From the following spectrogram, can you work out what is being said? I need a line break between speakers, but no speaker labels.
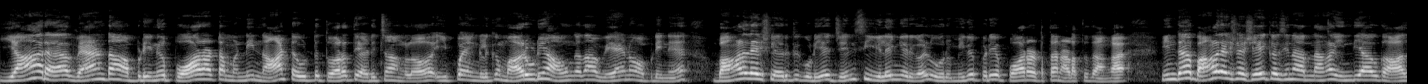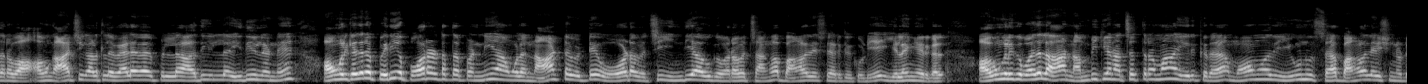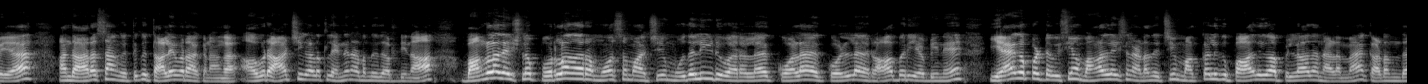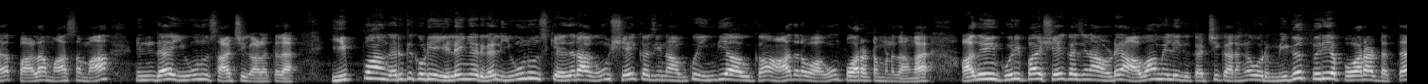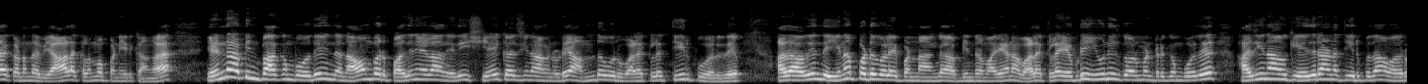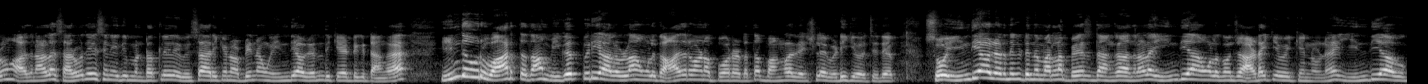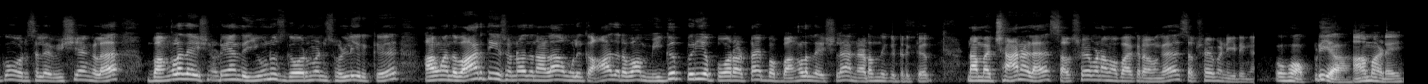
யாரை வேண்டாம் அப்படின்னு போராட்டம் பண்ணி நாட்டை விட்டு துரத்தி அடிச்சாங்களோ இப்போ எங்களுக்கு மறுபடியும் அவங்க தான் வேணும் அப்படின்னு பங்களாதேஷில் இருக்கக்கூடிய ஜென்சி இளைஞர்கள் ஒரு மிகப்பெரிய போராட்டத்தை நடத்துதாங்க. இந்த பங்களாதேஷில் ஷேக் ஹசீனா இருந்தாங்க இந்தியாவுக்கு ஆதரவா? அவங்க ஆட்சி காலத்தில் வேலைவாய்ப்பு இல்லை அது இல்லை இது இல்லைன்னு அவங்களுக்கு எதிராக பெரிய போராட்டத்தை பண்ணி அவங்கள நாட்டை விட்டே ஓட வச்சு இந்தியாவுக்கு வர வச்சாங்க பங்களாதேஷில் இருக்கக்கூடிய இளைஞர்கள். அவங்களுக்கு பதிலாக நம்பிக்கை நட்சத்திரமாக இருக்கிற முகமது யூனுஸை பங்களாதேஷினுடைய அந்த அரசாங்கத்துக்கு தலைவராக்குனாங்க. அவர் ஆட்சி காலத்தில் என்ன நடந்தது அப்படின்னா பங்களாதேஷில் பொருளாதாரம் மோசமாச்சு முதலீடு வரல கொலை கொள்ளை ராபரி அப்படின்னு ஏகப்பட்ட விஷயம் பங்களாதேஷில் நடந்துச்சு. மக்களுக்கு பாதுகாப்பு இல்லாத நிலமை கடந்த பல மாதமாக இந்த யூனுஸ் ஆட்சி காலத்தில். இப்போ அங்கே இருக்கக்கூடிய இளைஞர்கள் யூனுஸ்க்கு எதிராகவும் ஷேக் ஹசீனாவுக்கும் இந்தியாவுக்கும் ஆதரவாகவும் போராட்டம் பண்ணுதாங்க. அதையும் குறிப்பாக ஷேக் ஹசீனாவுடைய அவாமி லீக் கட்சிக்காரங்க ஒரு மிகப்பெரிய போராட்டத்தை கடந்த வியாழக்கிழமை பண்ணியிருக்காங்க. என்ன அப்படின்னு பார்க்கும்போது இந்த நவம்பர் பதினேழாம் தேதி ஷேக் ஹசீனாவினுடைய அந்த ஒரு வழக்கில் தீர்ப்பு வருது. அதாவது இந்த இனப்படுகொலை பண்ணாங்க அப்படின்ற மாதிரியான வழக்கில் எப்படி யூனிஸ் கவர்மெண்ட் இருக்கும்போது ஹசீனாவுக்கு எதிரான தீர்ப்பு தான் வரும் அதனால சர்வதேச நீதிமன்றத்தில் இதை விசாரிக்கணும் அப்படின்னு அவங்க இந்தியாவிலேருந்து கேட்டுக்கிட்டாங்க. இந்த ஒரு வார்த்தை தான் மிகப்பெரிய அளவில் அவங்களுக்கு ஆதரவான போராட்டத்தை பங்களாதேஷில் வெடிக்க வச்சுது. ஸோ இந்தியாவில் இருந்துக்கிட்டு இந்த மாதிரிலாம் பேசுதாங்க அதனால இந்தியா அவங்களை கொஞ்சம் அடக்கி வைக்கணும்னு இந்தியாவுக்கும் ஒரு சில விஷயங்களை பங்களாதேஷினுடைய அந்த யூனிஸ் கவர்மெண்ட் சொல்லியிருக்கு. அவங்க அந்த வார்த்தையை சொன்னதுனால அவங்களுக்கு ஆதரவாக மிகப்பெரிய போராட்டம் இப்போ பங்களாதேஷில் நடந்துக்கிட்டு இருக்கு நம்ம சேனலை சப்ஸ்கிரைப் பண்ணாமல் பார்க்குறவங்க சப்ஸ்கிரைப் பண்ணிக்கிடுங்க.
ஓஹோ அப்படியா?
ஆமாடே.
